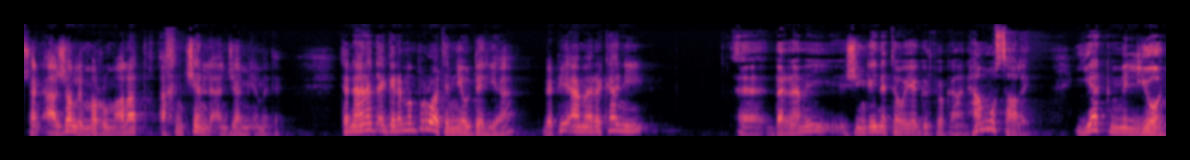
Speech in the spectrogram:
چەند ئاژەڵێ مەڕ و ماڵات ئەخنچێن لە ئەنجامی ئەمەدا تەنانەت ئەگەر ئەمە بڕاتە نێو دەریا بەپی ئامارەکانی بەرنمەی ژینگەی نەتەوە یەکگرتوەکان هەموو ساڵێک یەک میلیۆن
